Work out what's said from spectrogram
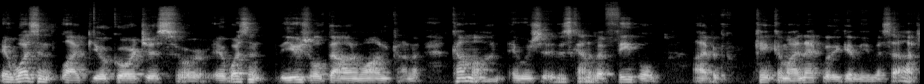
it wasn't like you're gorgeous, or it wasn't the usual Don Juan kind of come on. It was it was kind of a feeble. I have a kink in my neck, will you give me a massage?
